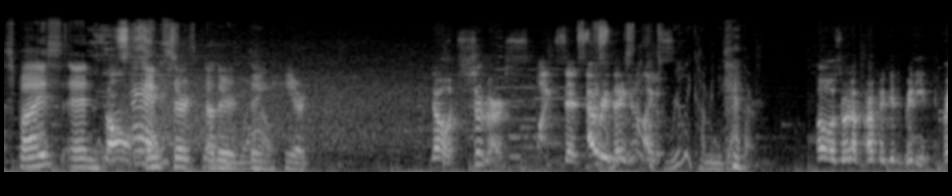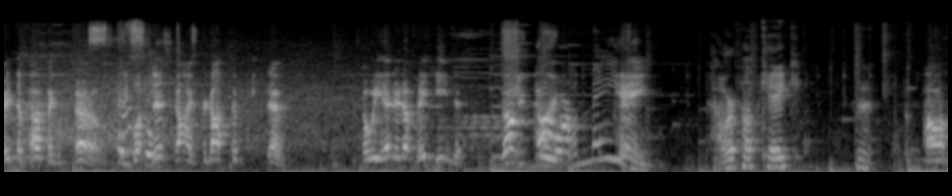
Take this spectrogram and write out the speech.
spice, and Salt. insert other thing here. No, it's sugar, spice, and everything else. It's really coming together. Oh, Those were the perfect ingredients to create the perfect dough. But this guy forgot to make them. So we ended up making the power Amazing. cake. Powerpuff Cake? Power.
